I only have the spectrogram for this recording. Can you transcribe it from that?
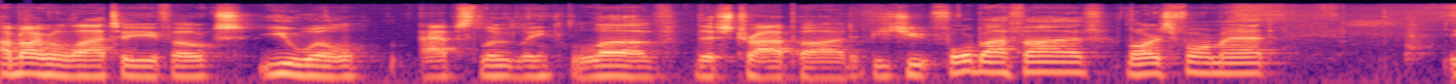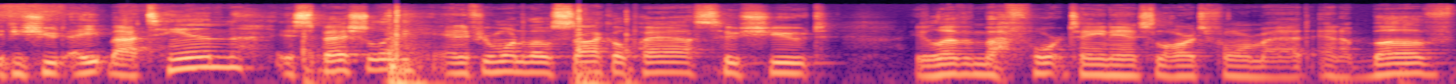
I'm not going to lie to you folks, you will absolutely love this tripod. If you shoot 4x5, large format, if you shoot 8 by 10 especially, and if you're one of those psychopaths who shoot 11 by 14 inch large format and above,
